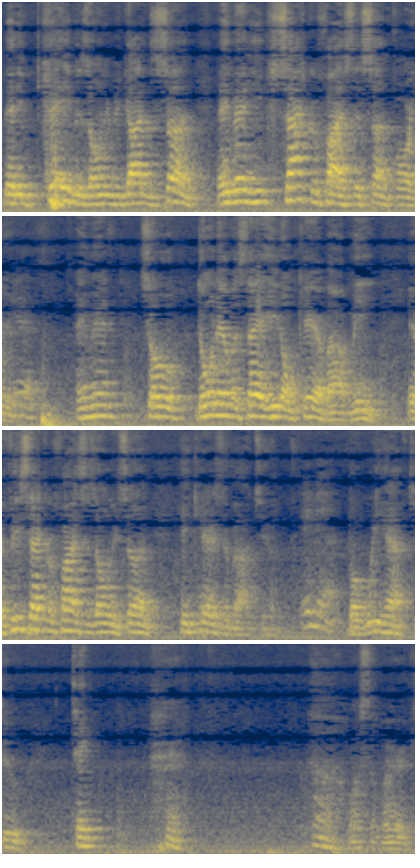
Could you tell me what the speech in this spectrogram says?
that he gave his only begotten son. Amen. He sacrificed his son for you. Yes. Amen. So don't ever say he don't care about me. If he sacrificed his only son, he cares about you. Amen. But we have to take, what's the word?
